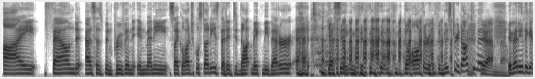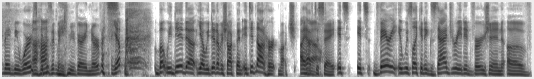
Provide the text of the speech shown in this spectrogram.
I found, as has been proven in many psychological studies, that it did not make me better at guessing the, the author of the mystery document. Yeah, no. If anything, it made me worse Uh-huh. because it made me very nervous. Yep. But we did, uh, yeah, we did have a shock pen. It did not hurt much. I have to say, it's it's very. It was like an exaggerated version of.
